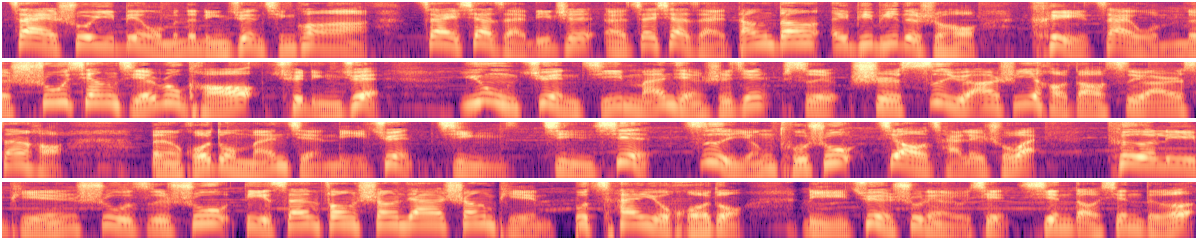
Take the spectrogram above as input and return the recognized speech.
再说一遍我们的领券情况啊，在下载 DJ 呃，在下载当当 APP 的时候，可以在我们的书香节入口去领券。用券及满减时间是是四月二十一号到四月二十三号，本活动满减礼券仅仅限自营图书教材类除外。特例品、数字书、第三方商家商品不参与活动，礼券数量有限，先到先得。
